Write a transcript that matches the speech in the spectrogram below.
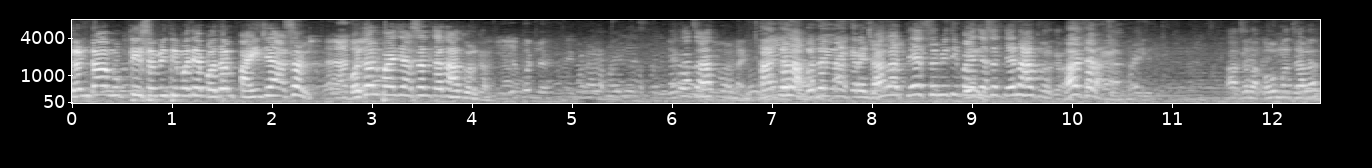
तंटामुक्ती समितीमध्ये बदल पाहिजे असेल बदल पाहिजे असेल त्यांना हात वर करा. एकाचा हात वर नाही हा चला बदल नाही करायचा. ज्याला तेच समिती पाहिजे असेल त्यांना हात वर करा. हा चला. हा चला बहुमत झालं.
